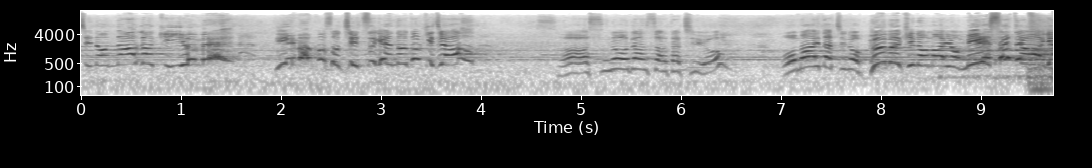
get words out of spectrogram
私の長き夢。今こそ実現の時じゃ。さあスノーダンサーたちよ。お前たちの吹雪の舞を見せてあげ。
